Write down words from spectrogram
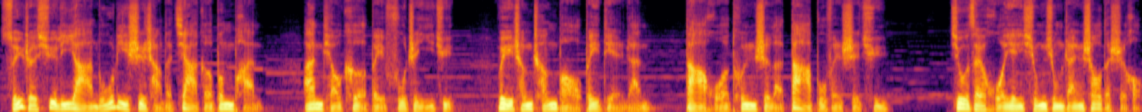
随着叙利亚奴隶市场的价格崩盘，安条克被付之一炬，卫城城堡被点燃，大火吞噬了大部分市区。就在火焰熊熊燃烧的时候，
